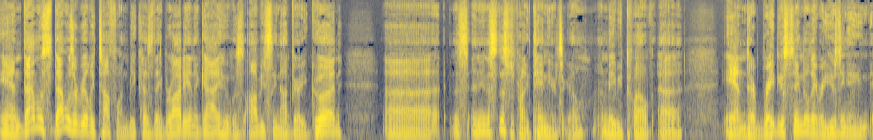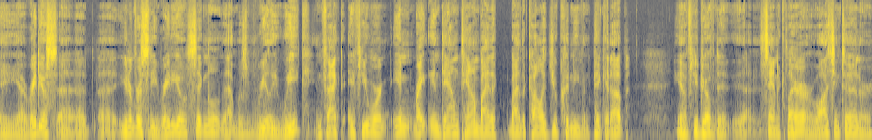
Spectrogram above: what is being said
And that was that was a really tough one because they brought in a guy who was obviously not very good. Uh, this and this this was probably ten years ago, maybe twelve. Uh, and their radio signal they were using a, a, radio uh, uh, university radio signal that was really weak in fact if you weren't in right in downtown by the by the college you couldn't even pick it up you know if you drove to uh, Santa Clara or Washington or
